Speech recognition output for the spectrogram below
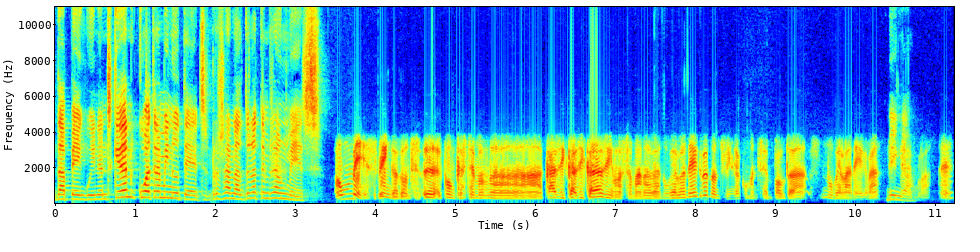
de Penguin. Ens queden 4 minutets. Rosana, et dona temps a un mes. A un mes, vinga, doncs, eh, com que estem en la, quasi, quasi, quasi en la setmana de novel·la negra, doncs vinga, comencem pel de novel·la negra, Vinga. sembla. Eh?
